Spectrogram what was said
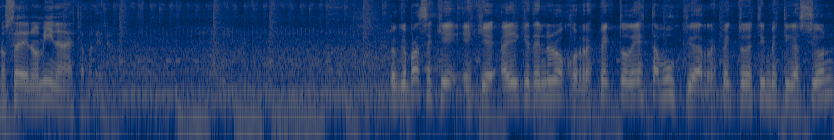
no se denomina de esta manera? Lo que pasa es que, es que hay que tener ojo respecto de esta búsqueda, respecto de esta investigación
